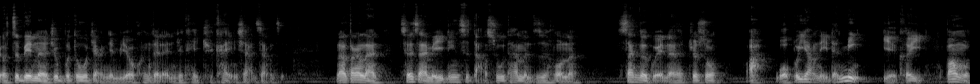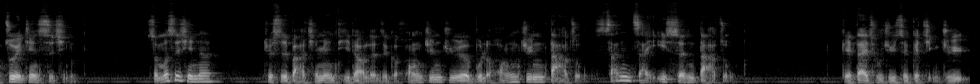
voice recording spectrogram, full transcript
有这边呢就不多讲，你们有空的人就可以去看一下这样子。那当然，车仔明一定是打输他们之后呢，三个鬼呢就说。啊！我不要你的命也可以帮我做一件事情，什么事情呢？就是把前面提到的这个皇军俱乐部的皇军大佐三宅一生大佐给带出去这个警局，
